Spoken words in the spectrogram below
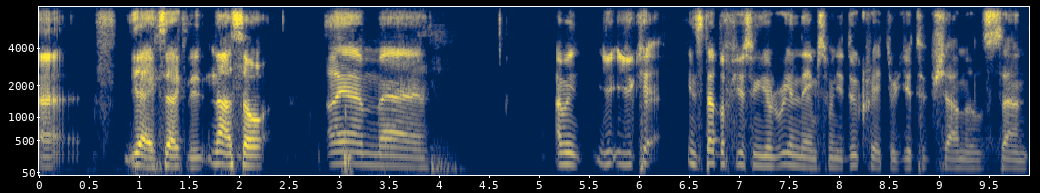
uh, yeah, exactly. No, so I am. Uh, I mean, you you can instead of using your real names when you do create your YouTube channels and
